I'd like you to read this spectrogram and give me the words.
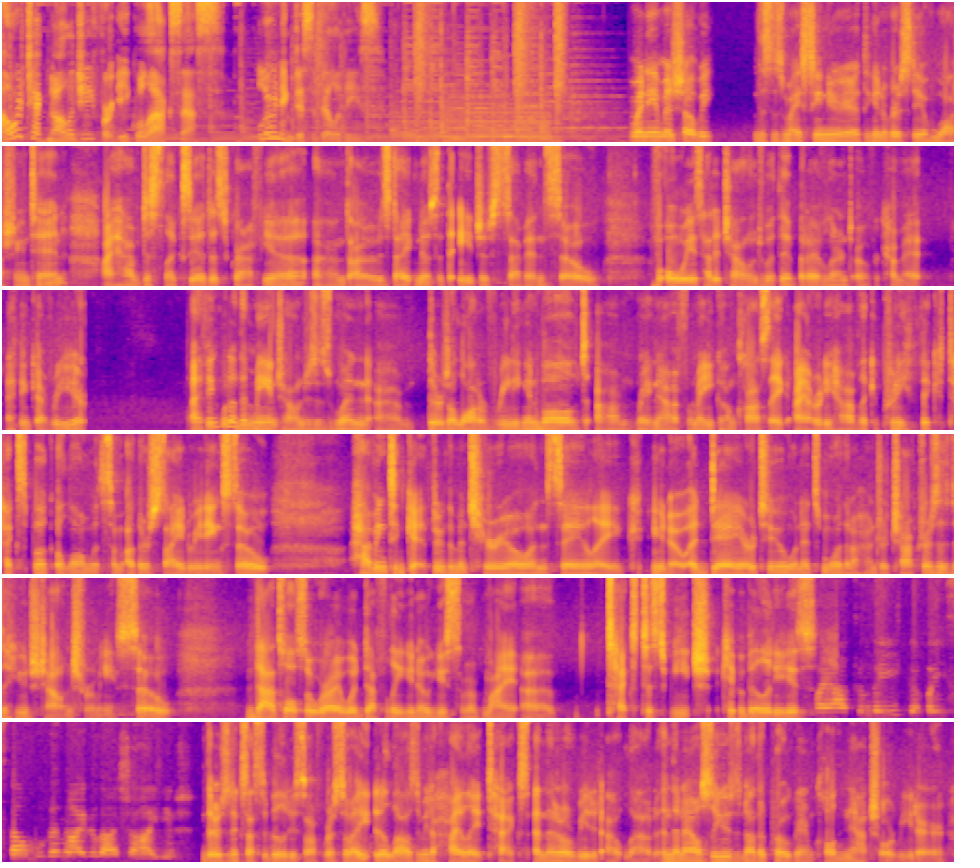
Our technology for equal access. Learning disabilities. My name is Shelby. This is my senior year at the University of Washington. I have dyslexia dysgraphia and I was diagnosed at the age of seven, so I've always had a challenge with it, but I've learned to overcome it, I think, every year. I think one of the main challenges is when um, there's a lot of reading involved. Um, right now for my econ class, like I already have like a pretty thick textbook along with some other side readings. So having to get through the material and say like, you know, a day or two when it's more than 100 chapters is a huge challenge for me. So that's also where I would definitely, you know, use some of my uh, text-to-speech capabilities. There's an accessibility software, so I, it allows me to highlight text and then it'll read it out loud. And then I also use another program called Natural Reader.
